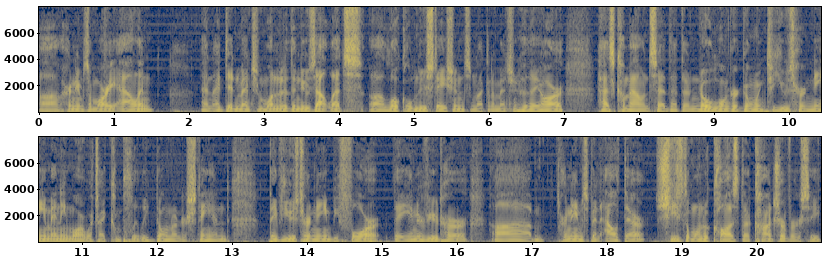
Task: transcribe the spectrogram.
Uh, her name's Amari Allen, and I did mention one of the news outlets, uh, local news stations. I'm not going to mention who they are, has come out and said that they're no longer going to use her name anymore, which I completely don't understand. They've used her name before. They interviewed her. Um, her name's been out there. She's the one who caused the controversy.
